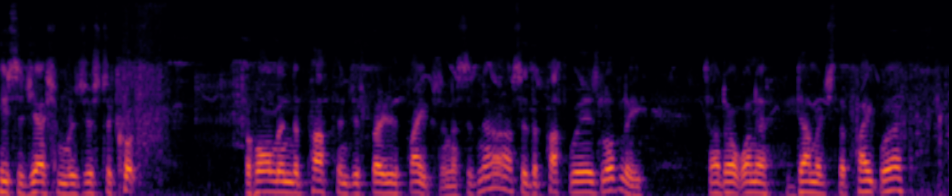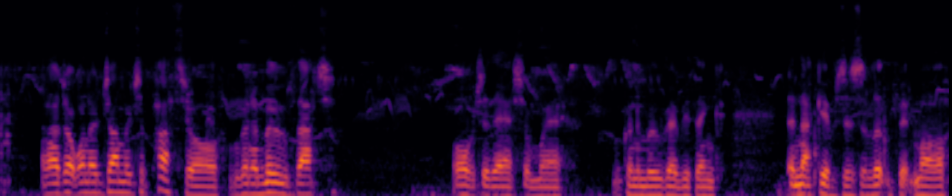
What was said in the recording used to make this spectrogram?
his suggestion was just to cut a hole in the path and just bury the pipes. And I said no I said the pathway is lovely so I don't want to damage the pipe work and I don't want to damage the path so we're going to move that over to there somewhere. We're going to move everything. And that gives us a little bit more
